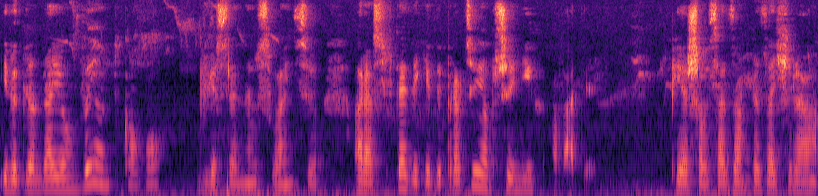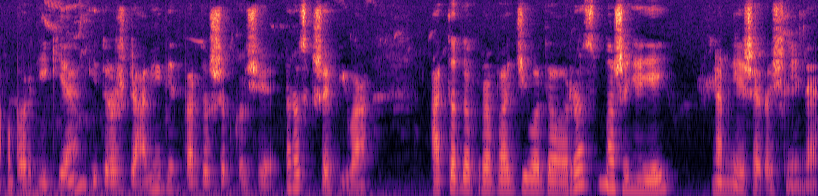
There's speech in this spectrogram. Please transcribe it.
i wyglądają wyjątkowo w wiosennym słońcu oraz wtedy, kiedy pracują przy nich owady. Pierwszą sadzonkę zasilałam obornikiem i drożdżami, więc bardzo szybko się rozkrzewiła, a to doprowadziło do rozmnożenia jej na mniejsze rośliny.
